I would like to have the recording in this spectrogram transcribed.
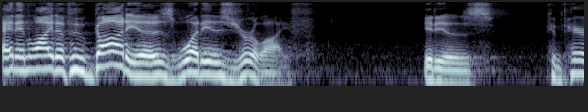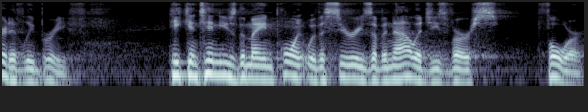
and in light of who God is, what is your life? It is comparatively brief. He continues the main point with a series of analogies, verse 4.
